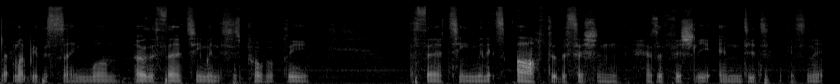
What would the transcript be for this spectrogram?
That might be the same one. Oh, the 13 minutes is probably 13 minutes after the session has officially ended, isn't it?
